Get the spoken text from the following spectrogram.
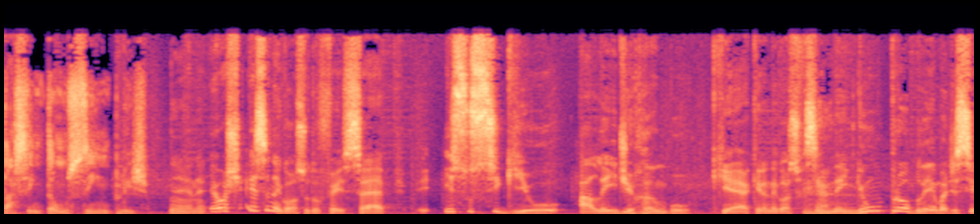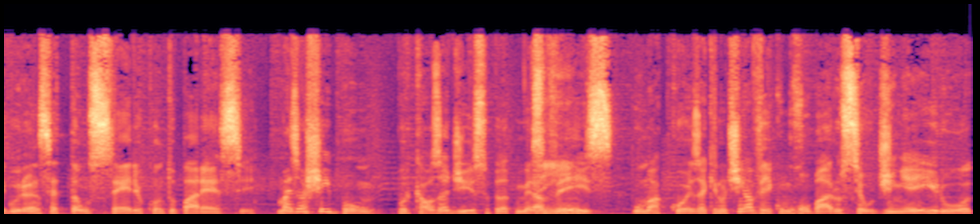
tá assim tão simples. É, né? Eu acho esse negócio do FaceApp, isso seguiu a lei de Rambo, que é aquele negócio assim: uhum. nenhum problema de segurança é tão sério quanto parece. Mas eu achei bom, por causa disso, pela primeira Sim. vez, uma coisa que não tinha a ver com roubar o seu dinheiro,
